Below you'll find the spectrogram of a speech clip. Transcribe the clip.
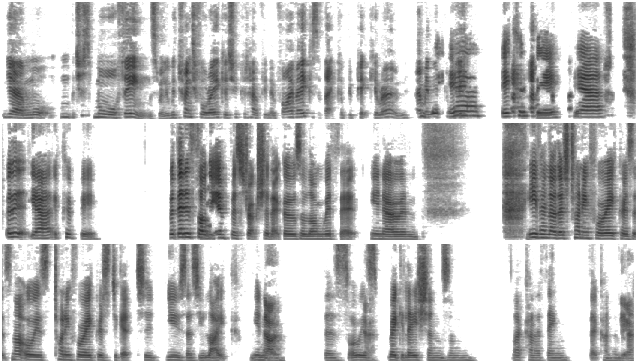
yeah more just more things really with 24 acres you could have you know five acres of that could be pick your own i mean it yeah be. it could be yeah but it, yeah it could be but then it's all the infrastructure that goes along with it you know and even though there's 24 acres, it's not always 24 acres to get to use as you like. You know, No. there's always Yeah. regulations and that kind of thing that kind of Yeah.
